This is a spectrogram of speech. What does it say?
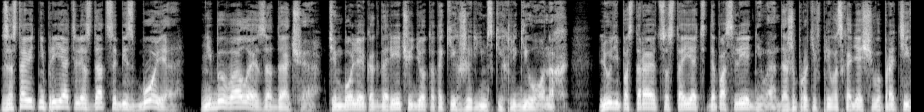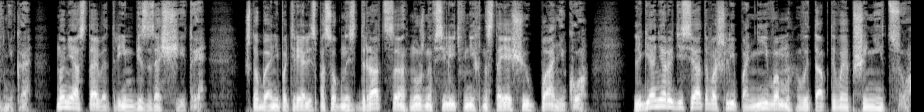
Заставить неприятеля сдаться без боя — небывалая задача, тем более, когда речь идет о таких же римских легионах. Люди постараются стоять до последнего, даже против превосходящего противника, но не оставят Рим без защиты. Чтобы они потеряли способность драться, нужно вселить в них настоящую панику. Легионеры десятого шли по нивам, вытаптывая пшеницу.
